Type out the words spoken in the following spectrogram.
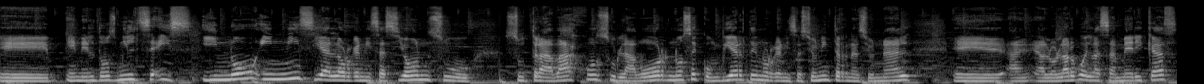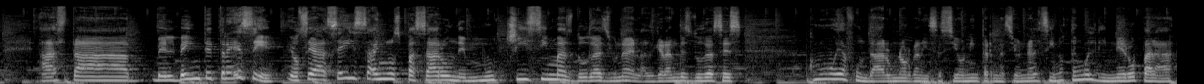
eh, en el 2006 y no inicia la organización su, su trabajo, su labor, no se convierte en organización internacional eh, a, a lo largo de las Américas hasta el 2013. O sea, seis años pasaron de muchísimas dudas y una de las grandes dudas es, ¿cómo voy a fundar una organización internacional si no tengo el dinero para,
